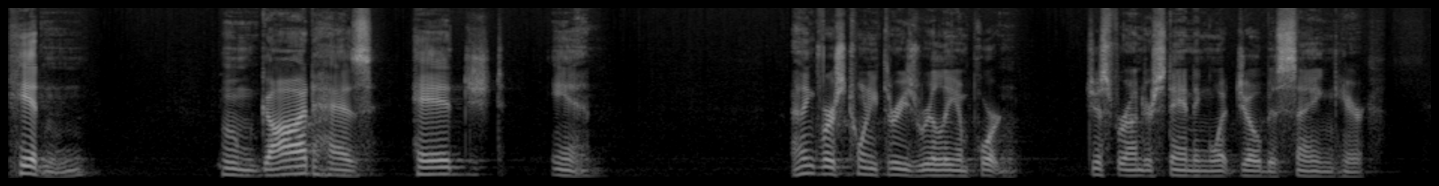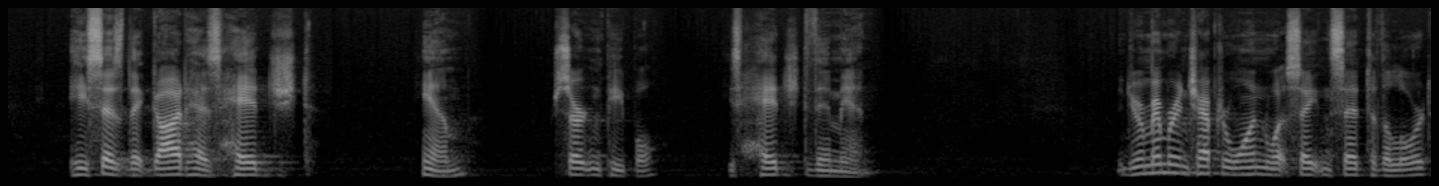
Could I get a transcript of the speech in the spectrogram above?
hidden, whom God has hedged in? I think verse 23 is really important just for understanding what Job is saying here. He says that God has hedged him, certain people, He's hedged them in. Do you remember in chapter 1 what Satan said to the Lord?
